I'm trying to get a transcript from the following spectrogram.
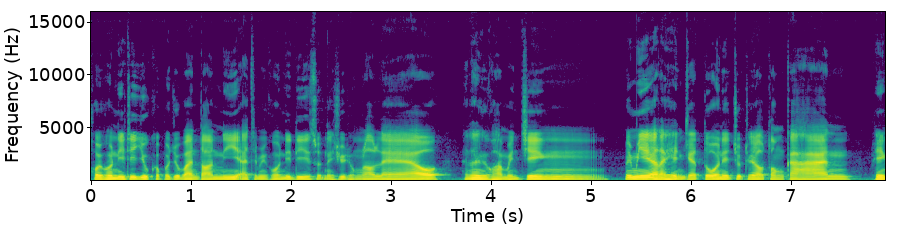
คนคนนี้ที่อยู่กับปัจจุบันตอนนี้อาจจะเป็นคนที่ดีที่สุดในชีวิตของเราแล้วนั่นคือความเป็นจริง ไม่มีอะไรเห็นแก่ตัวในจุดที่เราต้องการ เพียง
